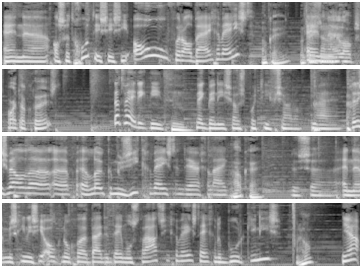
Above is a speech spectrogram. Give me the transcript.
En eh, als het goed is, is hij overal bij geweest. oké. Want er is En, een eh, hele hoop sport ook geweest. Dat weet ik niet. Hmm. Nee, ik ben niet zo sportief, Charles. Nee. Er is wel leuke muziek geweest en dergelijke. Oké. Dus, en misschien is hij ook nog bij de demonstratie geweest tegen de boerkinis. Oh. Ja.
